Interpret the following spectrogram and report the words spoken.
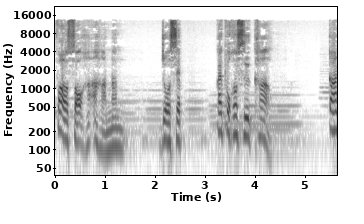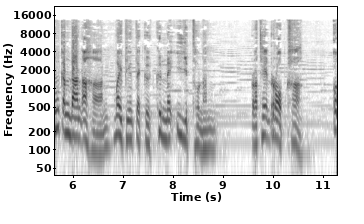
เฝ้าสาะหาอาหารนั้น โยเซฟให้พวกเขาซื้อข้าว การกันดานอาหารไม่เพียงแต่เกิดขึ้นในอียิปต์เท่านั้น ประเทศรอบข้างก็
